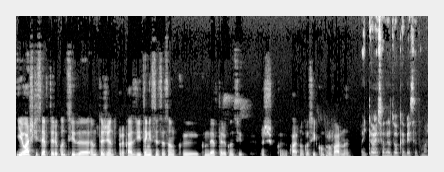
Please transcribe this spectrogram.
E eu acho que isso deve ter acontecido a, a muita gente, por acaso. E tenho a sensação que, que me deve ter acontecido. Mas, claro, não consigo comprovar, não é? Então é só da tua cabeça também.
